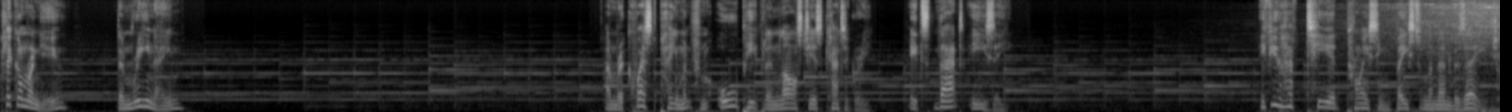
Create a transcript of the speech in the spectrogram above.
Click on renew, then rename and request payment from all people in last year's category. It's that easy. If you have tiered pricing based on the member's age,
